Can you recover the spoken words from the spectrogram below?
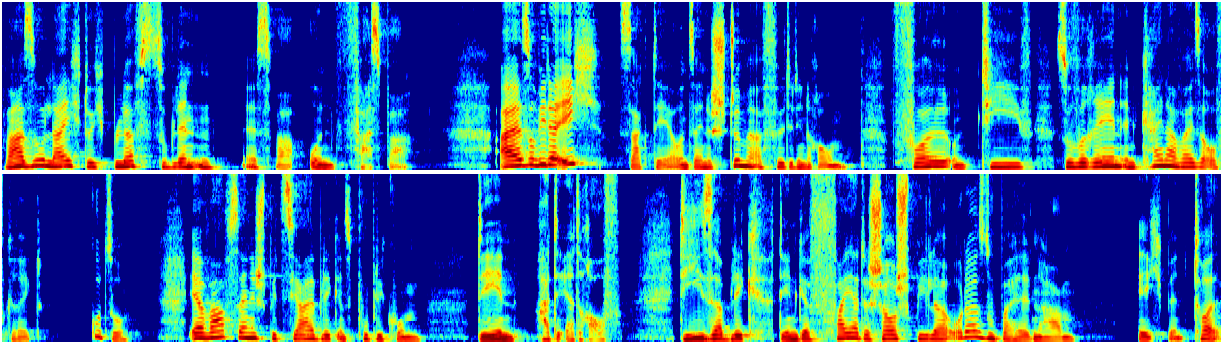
war so leicht durch Bluffs zu blenden, es war unfassbar. Also wieder ich, sagte er, und seine Stimme erfüllte den Raum. Voll und tief, souverän, in keiner Weise aufgeregt. Gut so. Er warf seinen Spezialblick ins Publikum. Den hatte er drauf. Dieser Blick, den gefeierte Schauspieler oder Superhelden haben. Ich bin toll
